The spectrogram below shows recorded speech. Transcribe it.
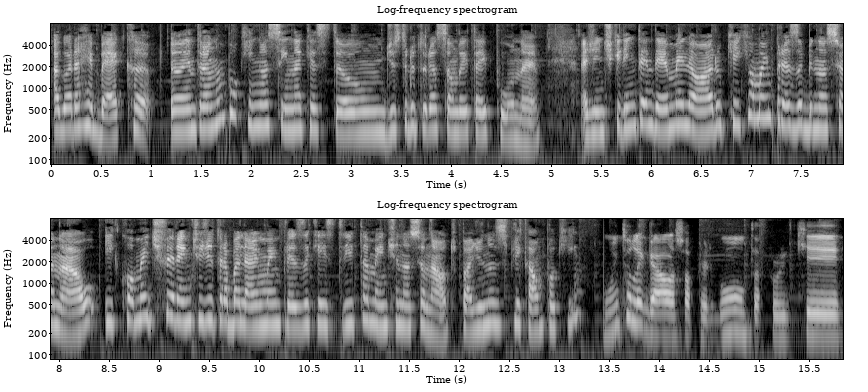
Agora, Rebeca, entrando um pouquinho assim na questão de estruturação da Itaipu, né? A gente queria entender melhor o que é uma empresa binacional e como é diferente de trabalhar em uma empresa que é estritamente nacional. Tu pode nos explicar um pouquinho? Muito legal a sua pergunta, porque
